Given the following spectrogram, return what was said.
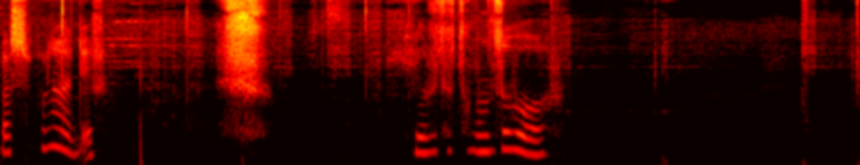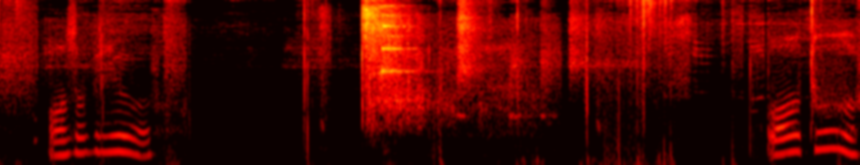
Bas bu nedir? Yerde tabanca var. Alabiliyor. Aa dur.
